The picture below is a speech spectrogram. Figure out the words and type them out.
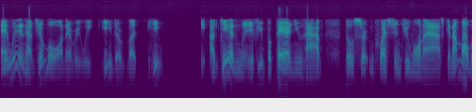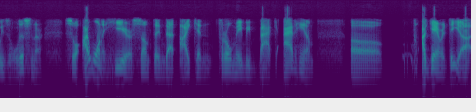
And we didn't have Jimbo on every week either. But he, again, if you prepare and you have those certain questions you want to ask, and I'm always a listener, so I want to hear something that I can throw maybe back at him. Uh, I guarantee you, I,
